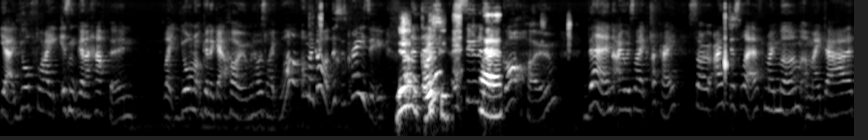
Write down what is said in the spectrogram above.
yeah, your flight isn't gonna happen. Like you're not gonna get home, and I was like, "What? Oh my god, this is crazy!" yeah, and then crazy. as soon as Yeah. I got home, then I was like, okay, so I've just left my mum and my dad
